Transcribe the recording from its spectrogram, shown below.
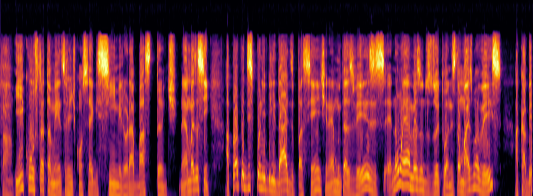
Tá. E com os tratamentos a gente consegue sim melhorar bastante, né? Mas assim, a própria disponibilidade do paciente, né, muitas vezes é, não é a mesma dos 18 anos. Então, mais uma vez, a cabeça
